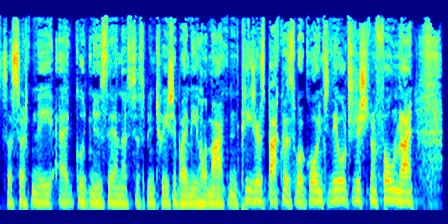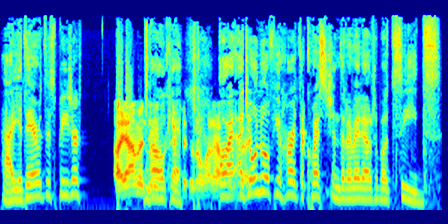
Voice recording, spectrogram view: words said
So certainly uh, good news there, and that's just been tweeted by Micheál Martin. Peter's back with us. We're going to the old traditional phone line. Are you there with us, Peter? I am indeed. Okay. I don't know what All right. I don't know if you heard the question that I read out about seeds.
